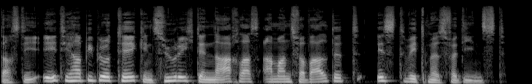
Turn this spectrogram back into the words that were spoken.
Dass die ETH-Bibliothek in Zürich den Nachlass Ammanns verwaltet, ist Widmers Verdienst.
